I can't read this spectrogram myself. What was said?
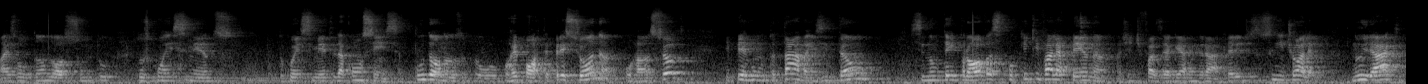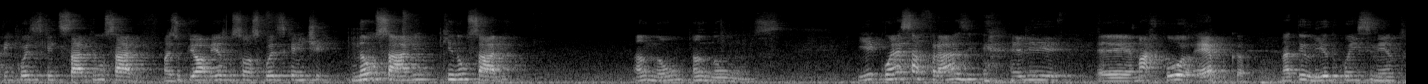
mas voltando ao assunto dos conhecimentos, do conhecimento e da consciência. O dono, o, o repórter pressiona o Hansfeld e pergunta, tá, mas então se não tem provas, por que, que vale a pena a gente fazer a guerra no Iraque? Ele diz o seguinte: olha, no Iraque tem coisas que a gente sabe que não sabe, mas o pior mesmo são as coisas que a gente não sabe que não sabe. Unknown unknowns. E com essa frase ele é, marcou época na teoria do conhecimento,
